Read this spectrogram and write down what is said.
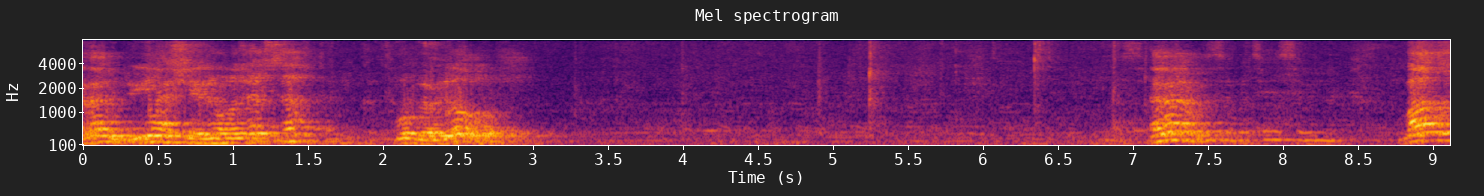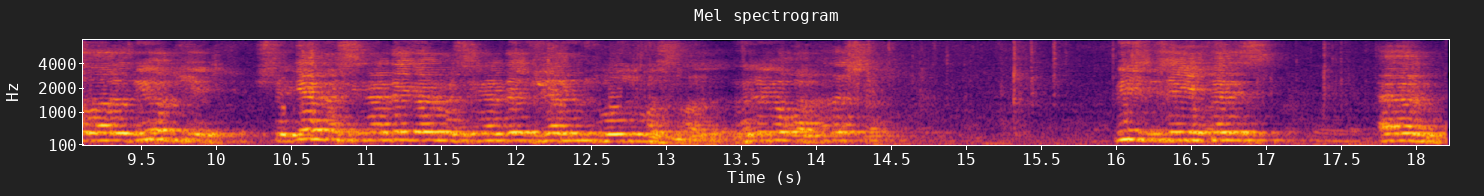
Efendim dünya şehri olacaksa bu böyle olur. Efendim bazıları diyor ki işte gelmesinler de görmesinler de düzenimiz bozulmasınlar. Öyle yok arkadaşlar. Biz bize yeteriz. Efendim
